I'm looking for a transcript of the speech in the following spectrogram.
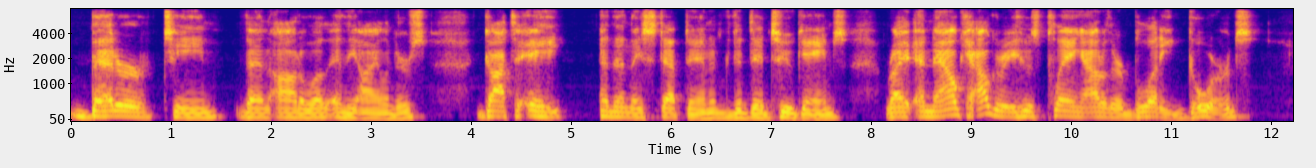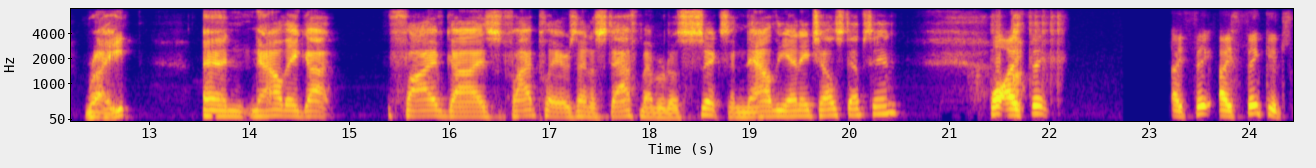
better team than Ottawa and the Islanders got to eight, and then they stepped in and did- did two games, right? And now Calgary, who's playing out of their bloody gourds, right? And now they got five guys, five players, and a staff member to six, and now the NHL steps in. Well, I think, I think, I think it's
